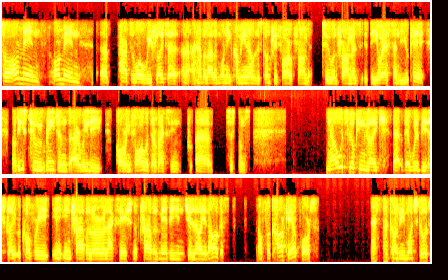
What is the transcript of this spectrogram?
So our main our main uh, part of the world we fly to, and I have a lot of money coming out of this country for from to and from is, is the US and the UK. Now these two regions are really pouring forward their vaccine uh, systems. Now it's looking like that there will be a slight recovery in, in travel or relaxation of travel maybe in July and August. Now for Cork Airport, that's not going to be much good.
